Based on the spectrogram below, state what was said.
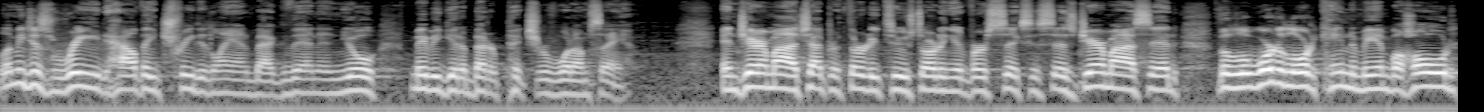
Let me just read how they treated land back then, and you'll maybe get a better picture of what I'm saying in Jeremiah chapter 32, starting at verse 6, it says, Jeremiah said, The word of the Lord came to me, and behold,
